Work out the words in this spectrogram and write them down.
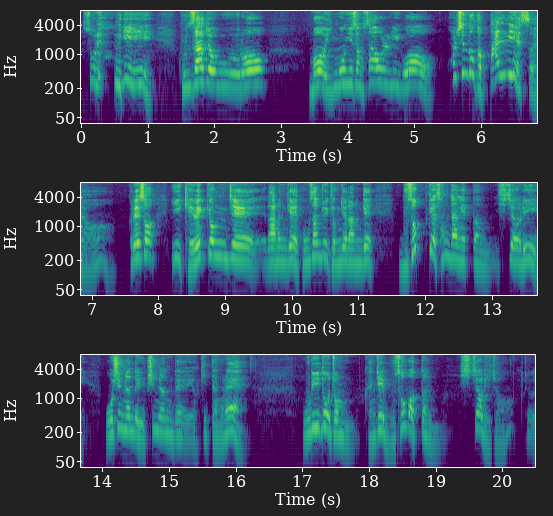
소련이 군사적으로 뭐 인공위성 쌓아올리고 훨씬 더 더 빨리 했어요. 그래서 이 계획 경제라는 게 공산주의 경제라는 게 무섭게 성장했던 시절이 50년대, 60년대였기 때문에 우리도 좀 굉장히 무서웠던 시절이죠. 그리고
